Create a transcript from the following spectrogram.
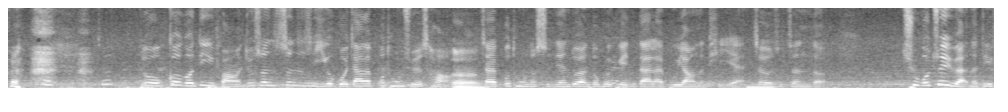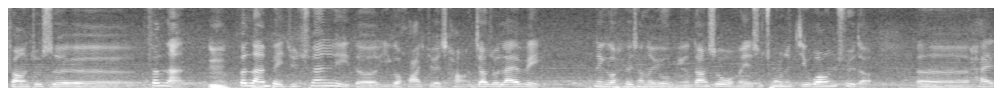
就就各个地方，就甚至甚至是一个国家的不同雪场，嗯在不同的时间段都会给你带来不一样的体验，这个是真的。去过最远的地方就是芬兰，嗯芬兰北极圈里的一个滑雪场叫做 Levi，那个非常的有名。当时我们也是冲着极光去的，呃，还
